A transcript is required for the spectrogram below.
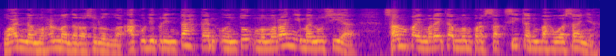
wa anna Muhammad Rasulullah." Aku diperintahkan untuk memerangi manusia sampai mereka mempersaksikan bahwasanya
